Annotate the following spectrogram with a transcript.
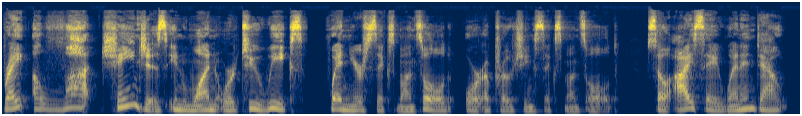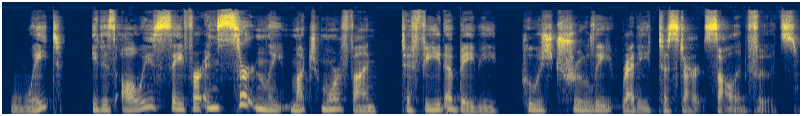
right? A lot changes in one or two weeks when you're six months old or approaching six months old. So I say, when in doubt, wait. It is always safer and certainly much more fun to feed a baby who is truly ready to start solid foods.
